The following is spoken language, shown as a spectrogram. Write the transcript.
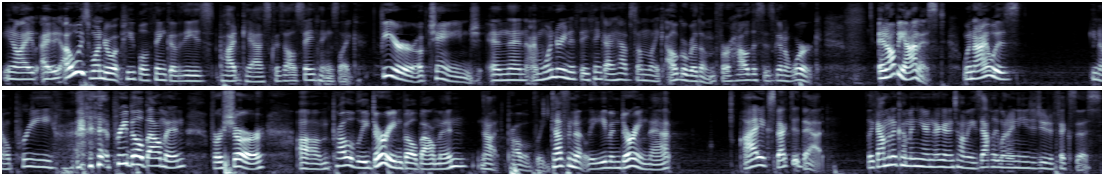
You know, I, I always wonder what people think of these podcasts because I'll say things like fear of change. And then I'm wondering if they think I have some like algorithm for how this is going to work. And I'll be honest, when I was, you know, pre pre Bill Bauman for sure, um, probably during Bill Bauman, not probably, definitely, even during that, I expected that. Like, I'm going to come in here and they're going to tell me exactly what I need to do to fix this.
